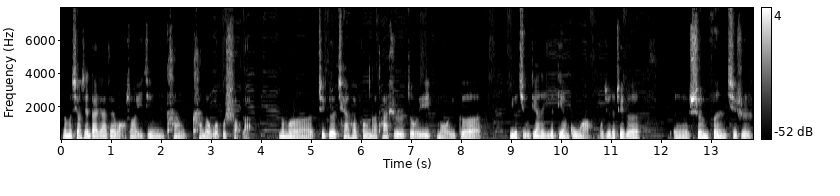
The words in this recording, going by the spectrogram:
那么相信大家在网上已经看看到过不少了。那么这个钱海峰呢，他是作为某一个一个酒店的一个电工啊，我觉得这个呃身份其实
